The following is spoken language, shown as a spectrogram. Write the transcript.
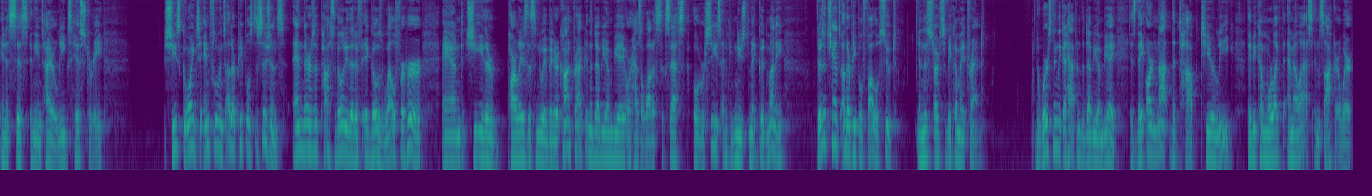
in assists in the entire league's history. She's going to influence other people's decisions. And there's a possibility that if it goes well for her and she either parlays this into a bigger contract in the WNBA or has a lot of success overseas and continues to make good money, there's a chance other people follow suit. And this starts to become a trend. The worst thing that could happen to the WNBA is they are not the top tier league. They become more like the MLS in soccer, where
